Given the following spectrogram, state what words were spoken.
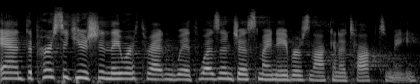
and the persecution they were threatened with wasn't just my neighbor's not going to talk to me.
